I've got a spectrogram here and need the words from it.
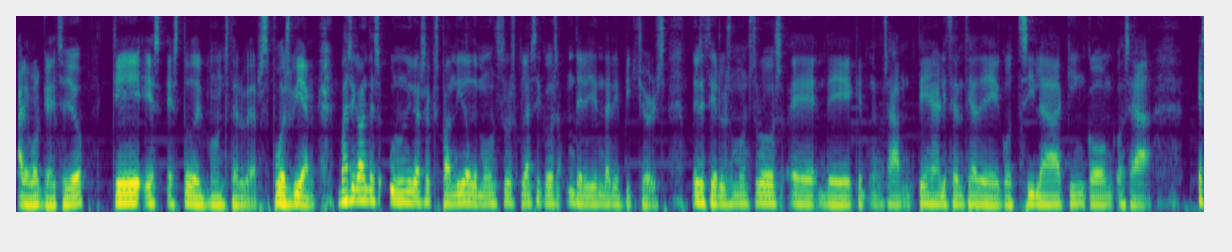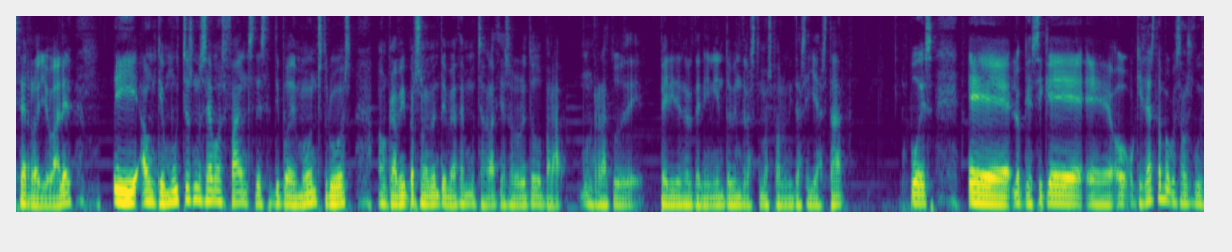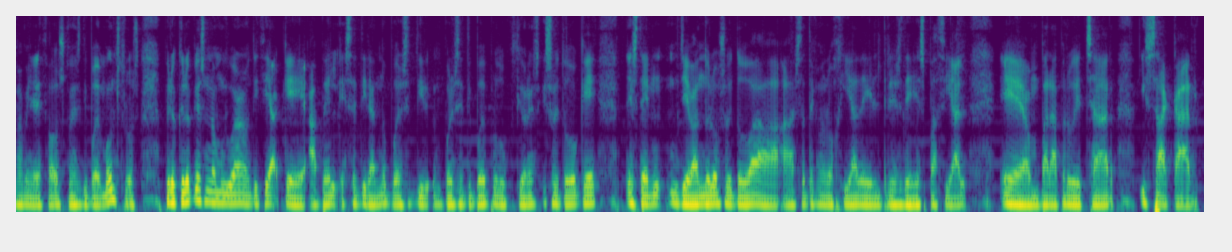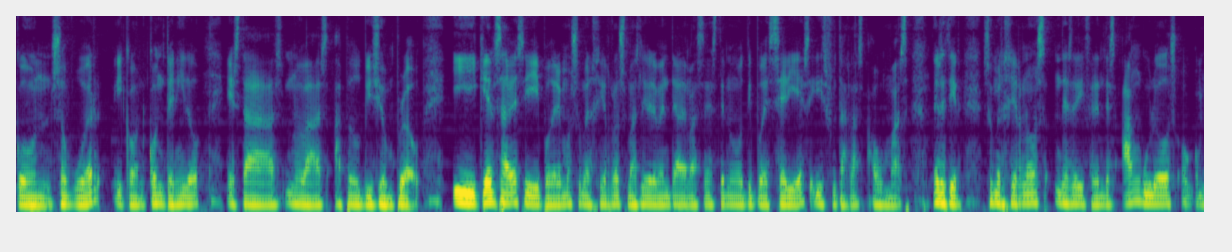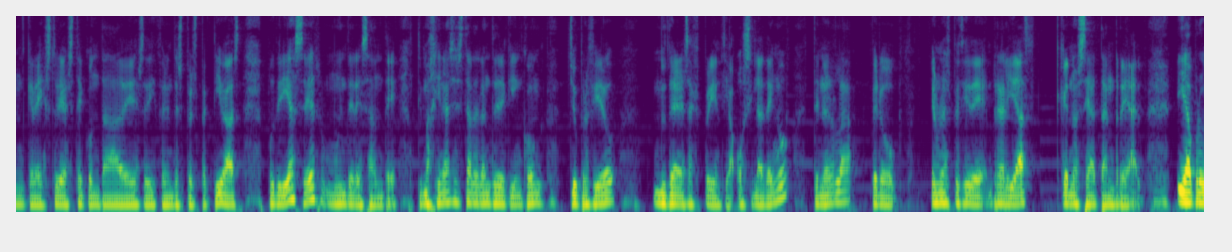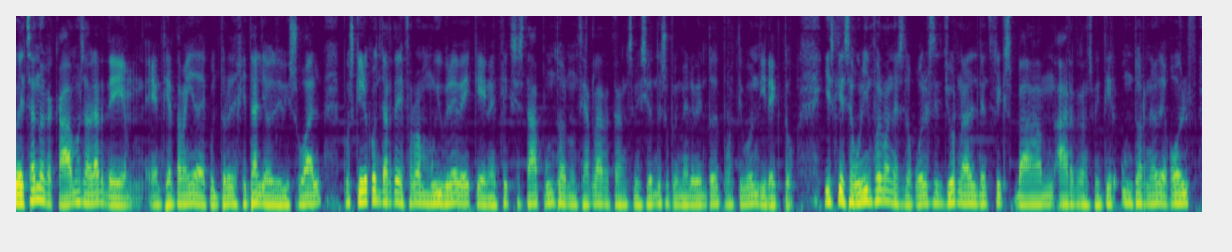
al igual que he hecho yo, ¿Qué es esto del Monsterverse? Pues bien, básicamente es un universo expandido de monstruos clásicos de Legendary Pictures. Es decir, los monstruos eh, de que, o sea, tienen la licencia de Godzilla, King Kong, o sea, este rollo, ¿vale? Y aunque muchos no seamos fans de este tipo de monstruos, aunque a mí personalmente me hacen mucha gracia, sobre todo para un rato de peli de entretenimiento mientras tomas palomitas y ya está pues lo que sí que, eh, o, quizás tampoco estamos muy familiarizados con ese tipo de monstruos, pero creo que es una muy buena noticia que Apple esté tirando por ese, por ese tipo de producciones y sobre todo que estén llevándolo sobre todo a, esta tecnología del 3D espacial eh, para aprovechar y sacar con software y con contenido estas nuevas Apple Vision Pro. Y quién sabe si podremos sumergirnos más libremente además en este nuevo tipo de series y disfrutarlas aún más. Es decir, sumergirnos desde diferentes ángulos o que la historia esté contada desde diferentes perspectivas podría ser muy interesante. ¿Te imaginas estar delante de King Kong? Yo prefiero no tener esa experiencia. O si la tengo, tenerla, pero en una especie de realidad que no sea tan real. Y aprovechando que acabamos de hablar de, en cierta medida, de cultura digital y audiovisual, pues quiero contarte de forma muy breve que Netflix está a punto de anunciar la retransmisión de su primer evento deportivo en directo. Y es que, según informan desde el Wall Street Journal, Netflix va a retransmitir un torneo de golf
